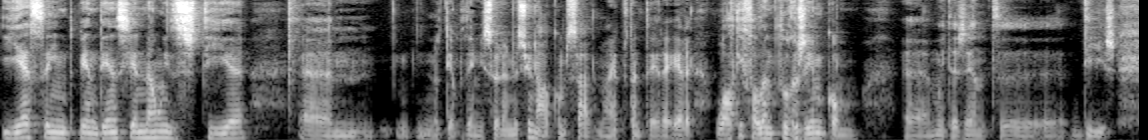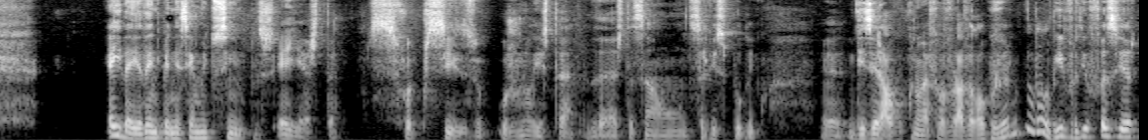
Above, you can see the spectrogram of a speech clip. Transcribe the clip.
e essa independência não existia um, no tempo da emissora nacional, como sabe, não é? Portanto era, era o altifalante do regime, como uh, muita gente uh, diz. A ideia da independência é muito simples, é esta se for preciso, o jornalista da estação de serviço público eh, dizer algo que não é favorável ao governo, ele é livre de o fazer.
